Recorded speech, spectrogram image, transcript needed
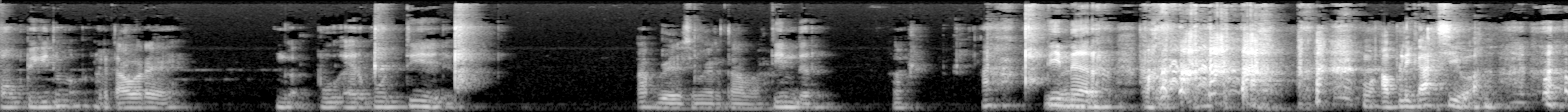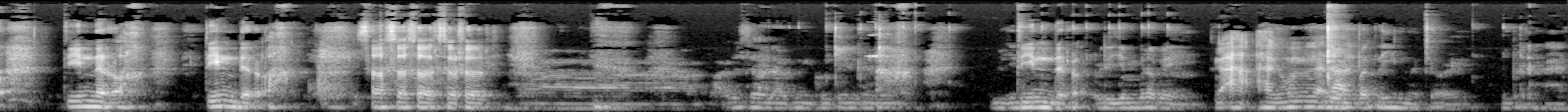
kopi gitu nggak pernah. Bertawar ya? Nggak pu air putih aja. Apa beda sih bertawar tinder. Hah? ah tinder. Mau aplikasi wah. Tinder wah. Tinder wah. So so so so sorry. Nggak bisa udah aku ngikutin kan Tinder. udah jam berapa ini? Nggak aku memang nggak jam tahu. empat lima coy. Berat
